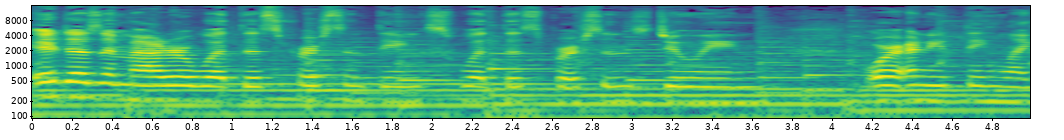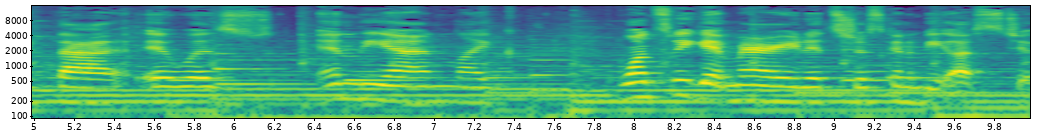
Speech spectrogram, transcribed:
it doesn't matter what this person thinks, what this person's doing, or anything like that. It was in the end like once we get married, it's just gonna be us two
